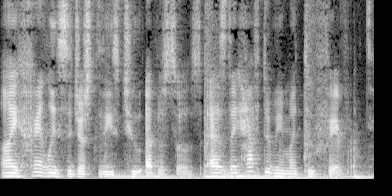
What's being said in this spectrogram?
I highly suggest these two episodes, as they have to be my two favorite.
